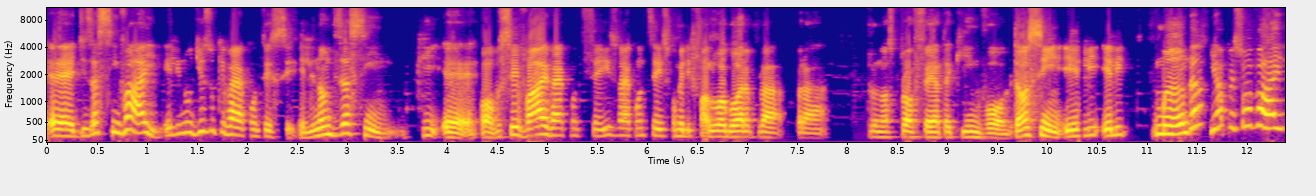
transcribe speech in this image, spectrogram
é, diz assim, vai. Ele não diz o que vai acontecer. Ele não diz assim, que, é, ó, você vai, vai acontecer isso, vai acontecer isso, como ele falou agora para o nosso profeta aqui em voga. Então, assim, ele, ele manda e a pessoa vai.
